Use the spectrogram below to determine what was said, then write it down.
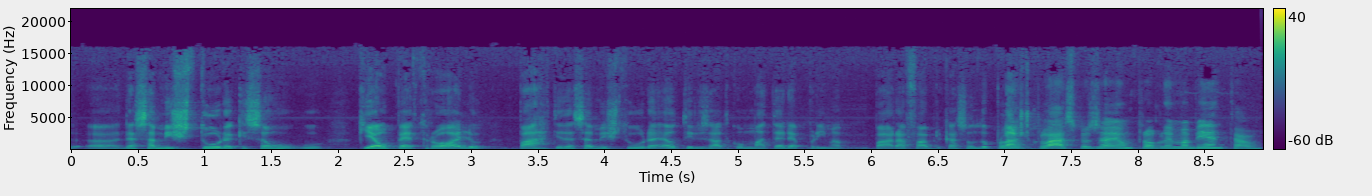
uh, dessa mistura que, são o, que é o petróleo parte dessa mistura é utilizado como matéria-prima para a fabricação do plástico. O plástico já é um problema ambiental.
